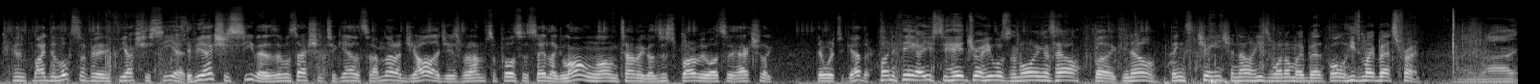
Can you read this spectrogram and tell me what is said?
because by the looks of it, if you actually see it, if you actually see this, it was actually together. So I'm not a geologist, but I'm supposed to say like long, long time ago. This probably was actually like they were together. Funny thing, I used to hate Joe. He was annoying as hell, but like, you know, things change, and now he's one of my best. Well, he's my best friend. All right.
